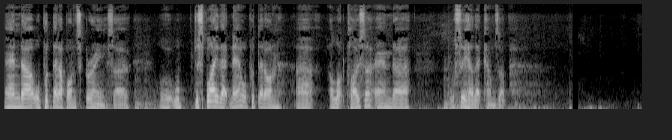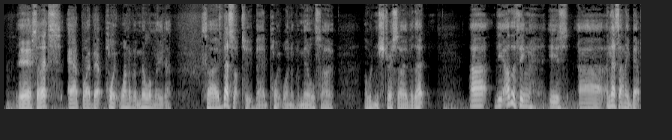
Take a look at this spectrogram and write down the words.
and uh, we'll put that up on screen. So we'll, we'll display that now. We'll put that on uh, a lot closer and uh, we'll see how that comes up. Yeah, so that's out by about 0.1 of a millimetre. So that's not too bad, 0.1 of a mil, so I wouldn't stress over that. Uh, the other thing is, uh, and that's only about,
